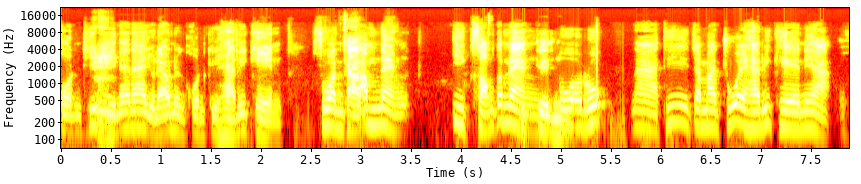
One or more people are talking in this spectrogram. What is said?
คนที่มีแน่ ๆ อยู่แล้วหนึ่งคนคือแฮร์รี่เคนส่วนครับตำแหน่งอีก2ตำแหน่งอื่นตัวรุกนะที่จะมาช่วยแฮร์รี่เคนเนี่ยโอ้โห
